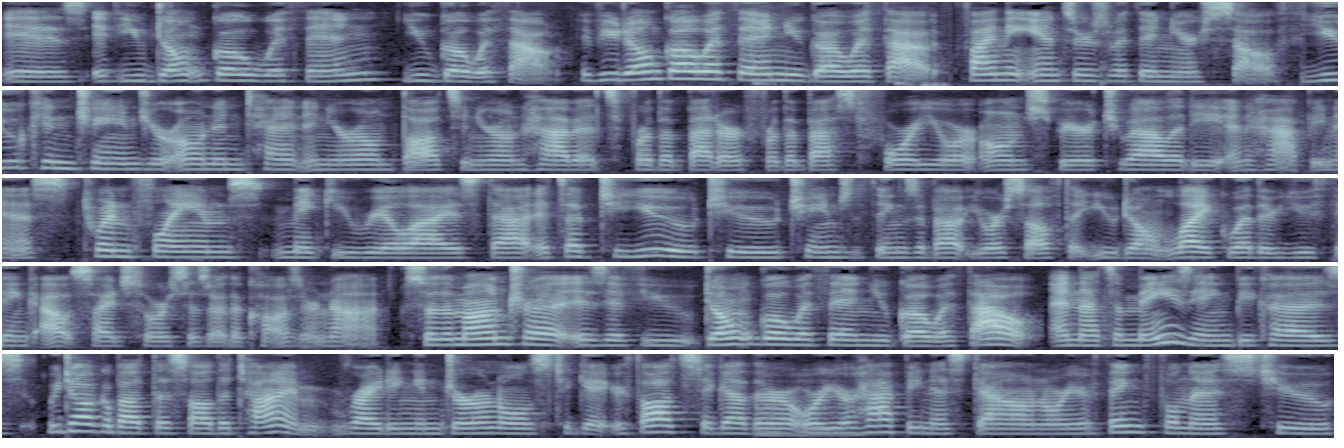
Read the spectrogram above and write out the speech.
is if you don't go within, you go without. If you don't go within, you go without. Find the answers within yourself. You can change your own intent and your own thoughts and your own habits for the better, for the best, for your own spirituality and happiness. Twin flames make you realize that it's up to you to change the things about yourself that you don't like, whether you think outside sources are the cause or not. So the mantra is if you don't go within, you go without. And that's amazing because we talk about this all the time writing in journals to get your thoughts together or your mm-hmm. happiness down or your thankfulness to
